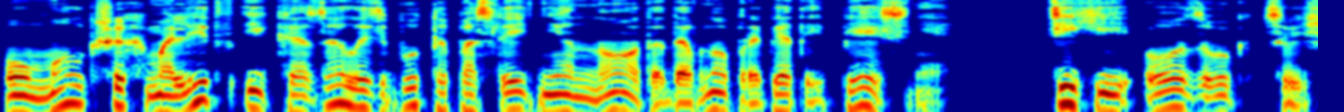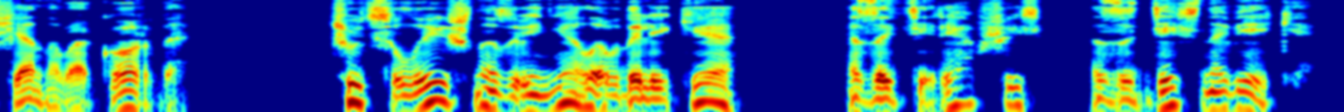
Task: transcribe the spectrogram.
умолкших молитв и казалось, будто последняя нота давно пропетой песни, тихий отзвук священного аккорда, чуть слышно звенела вдалеке затерявшись здесь навеки.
